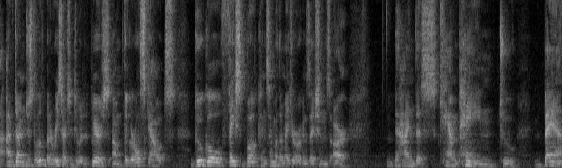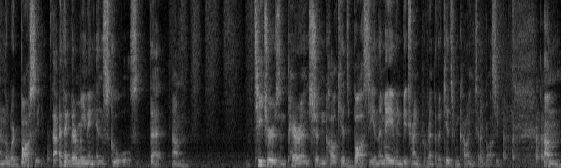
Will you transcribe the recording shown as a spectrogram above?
I've done just a little bit of research into. It appears um, the Girl Scouts, Google, Facebook, and some other major organizations are behind this campaign to ban the word bossy. I think they're meaning in schools that um, teachers and parents shouldn't call kids bossy, and they may even be trying to prevent other kids from calling each other bossy. Um,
